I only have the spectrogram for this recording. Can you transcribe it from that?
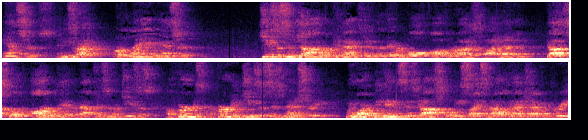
answers. And he's right. What a lame answer. Jesus and John were connected in that they were both authorized by heaven. God spoke audibly at the baptism of Jesus, affirming Jesus' ministry. When Mark begins his gospel, he cites Malachi chapter 3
